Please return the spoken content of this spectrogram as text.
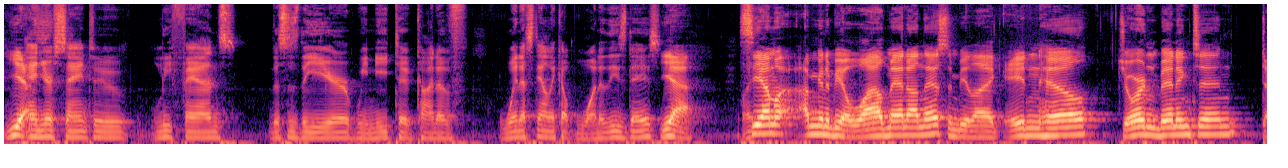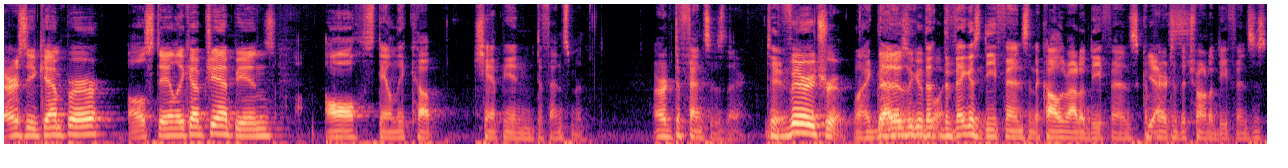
Yes. And you're saying to Leaf fans, this is the year we need to kind of win a Stanley Cup one of these days. Yeah. See, I'm, a, I'm going to be a wild man on this and be like Adin Hill, Jordan Binnington, Darcy Kuemper, all Stanley Cup champions. All Stanley Cup champion defensemen or defenses there too. Very true. Like that the, is a good the, point. The Vegas defense and the Colorado defense compared Yes. to the Toronto defense is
